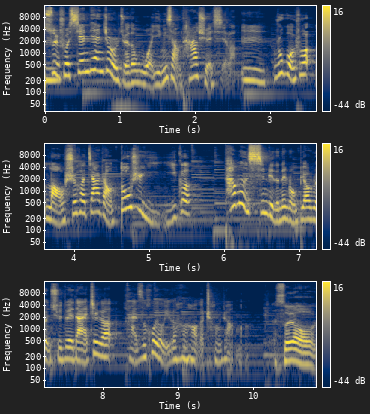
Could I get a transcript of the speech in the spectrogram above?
所以说先天就是觉得我影响他学习了。嗯，如果说老师和家长都是以一个他们心里的那种标准去对待，这个孩子会有一个很好的成长吗？所有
